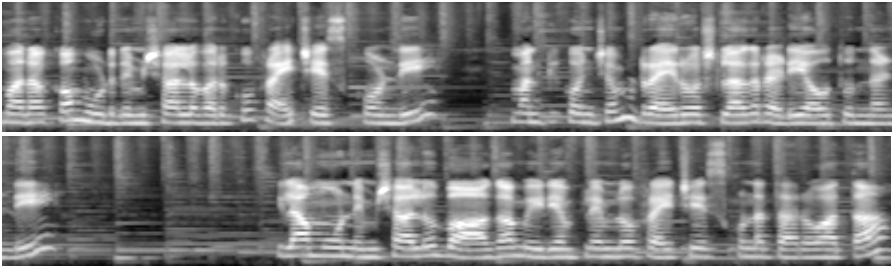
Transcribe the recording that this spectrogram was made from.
మరొక మూడు నిమిషాల వరకు ఫ్రై చేసుకోండి. మనకి కొంచెం డ్రై రోస్ట్ లాగా రెడీ అవుతుందండి. ఇలా మూడు నిమిషాలు బాగా మీడియం ఫ్లేమ్లో ఫ్రై చేసుకున్న తర్వాత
